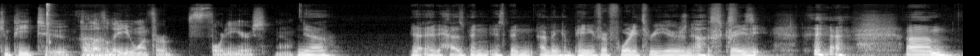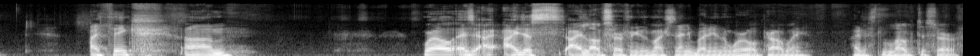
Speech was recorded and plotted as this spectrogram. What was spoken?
compete to the um, level that you want for 40 years now? Yeah. Yeah, it has been. It's been. I've been competing for 43 years now. It's crazy. um, I think. Um, well, as I, I just I love surfing as much as anybody in the world. Probably, I just love to surf.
